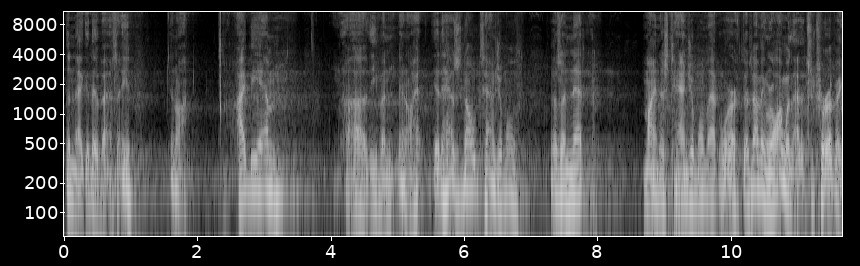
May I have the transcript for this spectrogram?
the negative asset. You, know, IBM uh, even, you know, it has no tangible, there's a net minus tangible net worth. There's nothing wrong with that. It's terrific.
